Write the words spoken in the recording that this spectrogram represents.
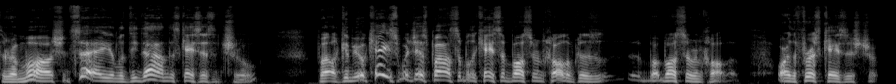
Ramah should say, Ladidan, this case isn't true. But I'll give you a case which is possible, the case of Basar and Cholov, because Basar and Cholov. Or the first case is true.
